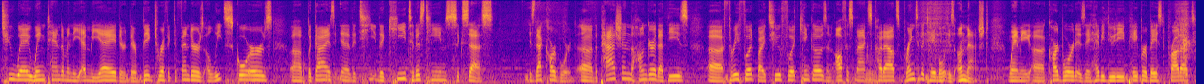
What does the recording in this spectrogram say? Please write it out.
two-way wing tandem in the NBA. They're they're big, terrific defenders, elite scorers. Uh, but guys, uh, the t- the key to this team's success is that cardboard. Uh, the passion, the hunger that these uh, three foot by two foot Kinkos and Office Max cutouts bring to the table is unmatched. Whammy, uh, cardboard is a heavy duty paper based product.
